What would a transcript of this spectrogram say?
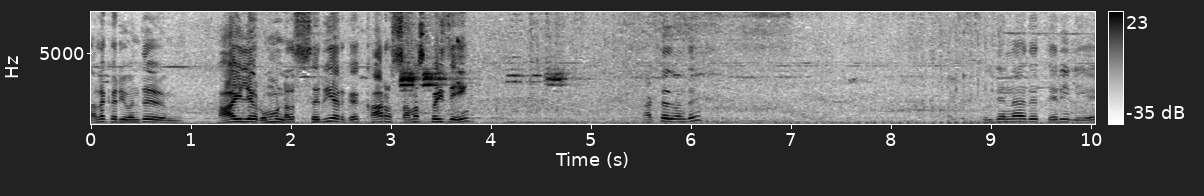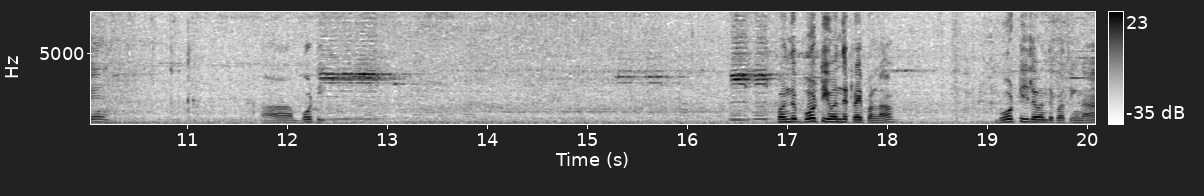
தலைக்கறி வந்து ஆயிலே ரொம்ப நல்லா சரியாக இருக்குது காரம் செம ஸ்பைசி அடுத்தது வந்து இது என்னது? தெரியலையே. ஆ போட்டி. இப்போ வந்து போட்டி வந்து ட்ரை பண்ணலாம். போட்டியில் வந்து பார்த்தீங்கன்னா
